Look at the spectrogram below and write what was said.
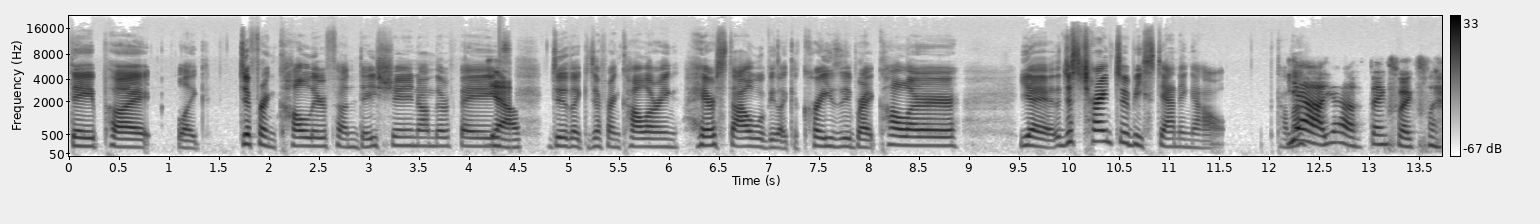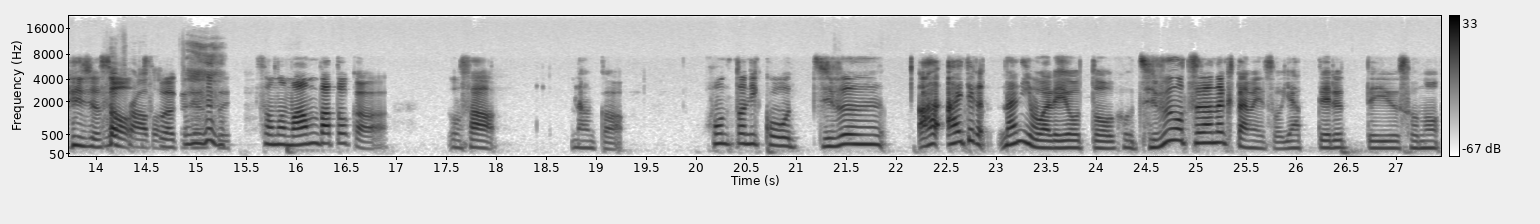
They put like different color foundation on their face. yeah Do like different coloring. Hairstyle would be like a crazy bright color. Yeah, yeah. Just trying to be standing out. かな Yeah, yeah. Thanks for explanation. そう problem. すごいわかりやすいそのマンバとかをさ、なんか、 本当にこう自分、あ相手が何言われようとこう自分を貫くためにそうやってるっていうその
